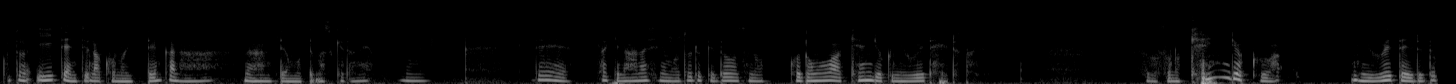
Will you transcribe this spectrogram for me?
ことのいい点っていうのはこの1点かななんて思ってますけどね。うん、でさっきの話に戻るけどその子供は権力に飢えているという。そうその権力はに飢えているという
